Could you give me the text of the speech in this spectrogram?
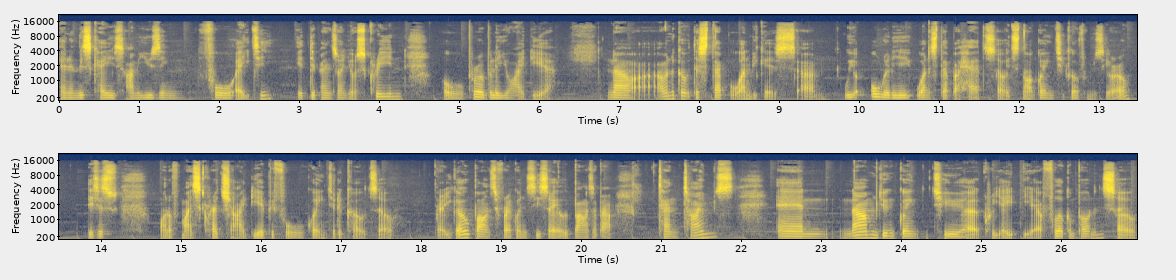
And in this case, I'm using 480 it depends on your screen or probably your idea. Now I want to go with the step one because um, we already one step ahead so it's not going to go from zero. This is one of my scratch idea before going to the code. So there you go bounce frequency. So it'll bounce about 10 times. And now I'm doing, going to uh, create the uh, flow component so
